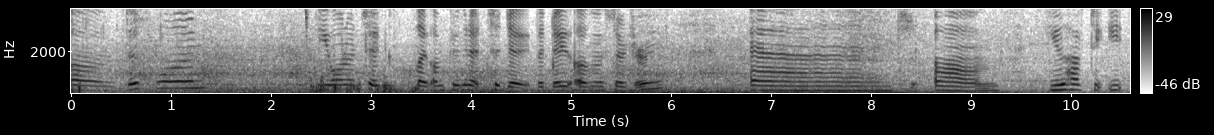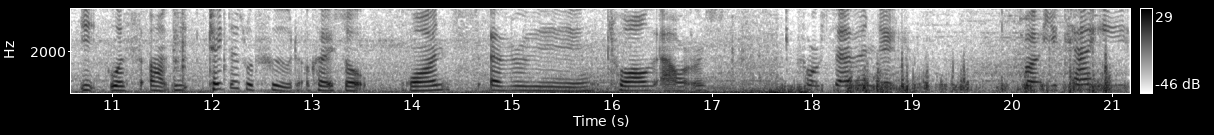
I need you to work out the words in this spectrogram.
Um this one you want to take like i'm taking it today the day of my surgery. And um you have to eat eat with um eat, take this with food okay? So once every 12 hours for seven days. But you can't eat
